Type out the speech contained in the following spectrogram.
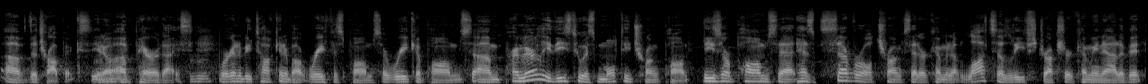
of the tropics, you know, mm-hmm. of paradise. Mm-hmm. We're going to be talking about rhapis palms, areca palms. Um, primarily, these two is multi-trunk palm. These are palms that has several trunks that are coming up, lots of leaf structure coming out of it.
